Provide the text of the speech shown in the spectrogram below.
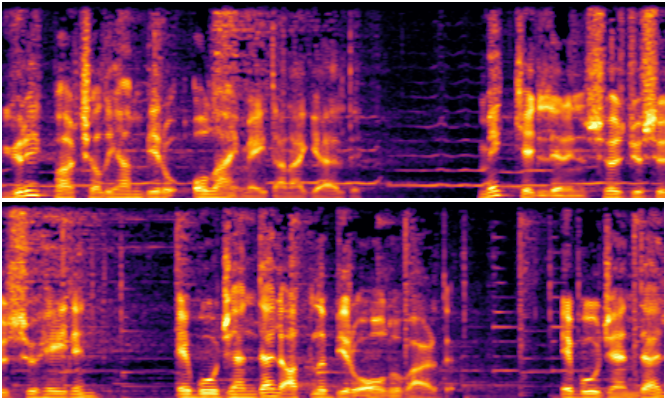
yürek parçalayan bir olay meydana geldi. Mekkelilerin sözcüsü Süheyl'in Ebu Cendel adlı bir oğlu vardı. Ebu Cendel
